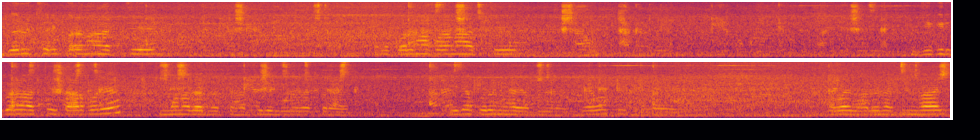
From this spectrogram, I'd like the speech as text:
জরুর শরীফ করানো হচ্ছে কলমা পড়ানো হচ্ছে। জিকির করা হচ্ছে, তারপরে মনোজাত হচ্ছে, হাত থেকে মনোজাত করা হচ্ছে এটা করুন ভাই আপনারা। সবাই ভালো থাকুন ভাই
